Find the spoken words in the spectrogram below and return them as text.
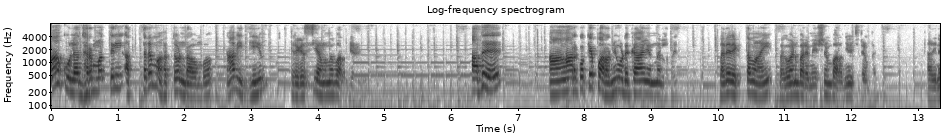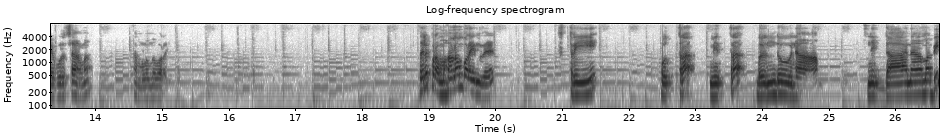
ആ കുലധർമ്മത്തിൽ അത്ര മഹത്വം ഉണ്ടാവുമ്പോൾ ആ വിദ്യയും രഹസ്യമാണെന്ന് പറഞ്ഞു. അത് ആർക്കൊക്കെ പറഞ്ഞു കൊടുക്കാം എന്നുള്ളത് വളരെ വ്യക്തമായി ഭഗവാൻ പരമേശ്വരൻ പറഞ്ഞു വെച്ചിട്ടുണ്ട്. അതിനെക്കുറിച്ചാണ് നമ്മളൊന്ന് പറയുന്നത്. അതിൽ പ്രമാണം പറയുന്നത് സ്ത്രീ പുത്ര മിത്ര ബന്ധൂനാം സ്നിഗ്ധാനാമഭി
